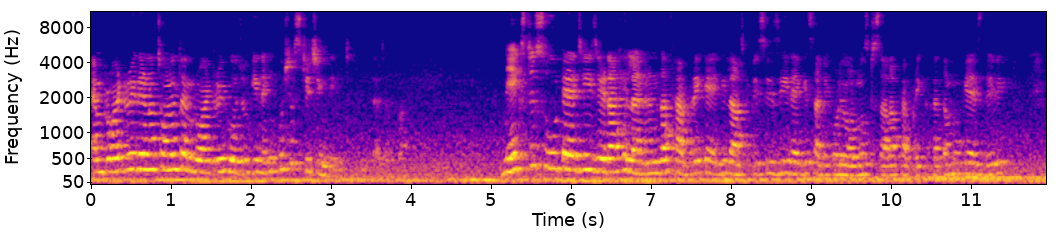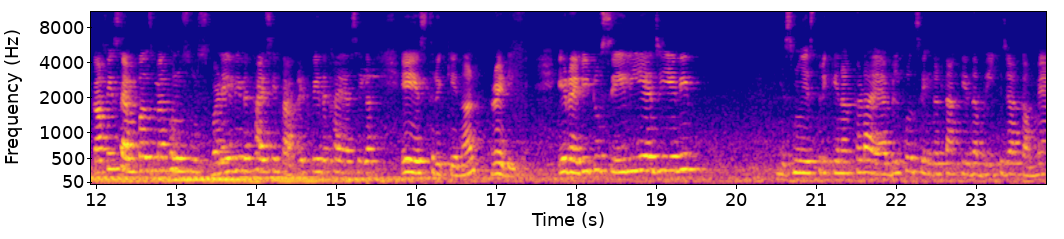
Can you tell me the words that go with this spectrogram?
ਐਮਬ੍ਰੋਇਡਰੀ ਦੇਣਾ ਚਾਹੁੰਦੇ ਹੋ ਤਾਂ ਐਮਬ੍ਰੋਇਡਰੀ ਹੋ ਜਾਊਗੀ। ਨਹੀਂ ਕੁਝ ਸਟਿਚਿੰਗ ਦੇ ਵਿੱਚ ਕੀਤਾ ਜਾਊਗਾ। ਨੈਕਸਟ ਸੂਟ ਹੈ ਜੀ, ਜਿਹੜਾ ਇਹ ਲੈਨਨ ਦਾ ਫੈਬਰਿਕ ਹੈ। ਇਹਦੀ ਲਾਸਟ ਪੀਸਿਸ ਹੀ ਰਹਿ ਗਏ। ਸਾਡੇ ਕੋਲੇ ਆਲਮੋਸਟ ਸਾਰਾ ਫੈਬਰਿਕ ਖਤਮ ਹੋ ਗਿਆ। ਇਸ ਦੇ ਵੀ ਕਾਫੀ ਸੈਂਪਲਸ ਮੈਂ ਤੁਹਾਨੂੰ ਸੂਟਸ ਬਣੇ ਵੀ ਦਿਖਾਏ ਸੀ ਫੈਬਰਿਕ ਵੀ ਦਿਖਾਇਆ ਸੀਗਾ। ਇਹ ਇਸ ਤਰੀਕੇ ਨਾਲ ਰੈਡੀ ਹੈ। ਇਹ ਰੈਡੀ ਟੂ ਸੇਲ ਹੀ ਹੈ ਜੀ ਇਹ ਵੀ। ਇਸ ਨੂੰ ਇਸ ਤਰੀਕੇ ਨਾਲ ਕਢਾਇਆ ਬਿਲਕੁਲ ਸਿੰਗਲ ਟਾਂਕੇ ਦਾ ਬਰੀਕ ਜਿਹਾ ਕੰਮ ਹੈ।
